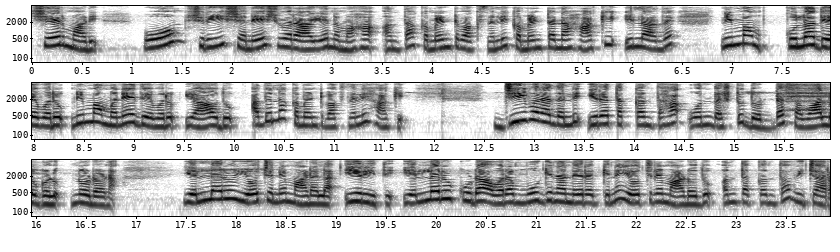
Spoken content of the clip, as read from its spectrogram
ಶೇರ್ ಮಾಡಿ. ಓಂ ಶ್ರೀ ಶನೇಶ್ವರಾಯ ನಮಃ ಅಂತ ಕಮೆಂಟ್ ಬಾಕ್ಸ್ನಲ್ಲಿ ಕಮೆಂಟನ್ನು ಹಾಕಿ. ಇಲ್ಲಾಂದರೆ ನಿಮ್ಮ ಕುಲದೇವರು, ನಿಮ್ಮ ಮನೆ ದೇವರು ಯಾವುದು ಅದನ್ನು ಕಮೆಂಟ್ ಬಾಕ್ಸ್ನಲ್ಲಿ ಹಾಕಿ. ಜೀವನದಲ್ಲಿ ಇರತಕ್ಕಂತಹ ಒಂದಷ್ಟು ದೊಡ್ಡ ಸವಾಲುಗಳು ನೋಡೋಣ. ಎಲ್ಲರೂ ಯೋಚನೆ ಮಾಡಲ್ಲ ಈ ರೀತಿ. ಎಲ್ಲರೂ ಕೂಡ ಅವರ ಮೂಗಿನ ನೇರಕ್ಕೇ ಯೋಚನೆ ಮಾಡೋದು ಅಂತಕ್ಕಂಥ ವಿಚಾರ.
